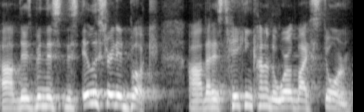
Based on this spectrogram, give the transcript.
um, there's been this, this illustrated book uh, that has taken kind of the world by storm.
